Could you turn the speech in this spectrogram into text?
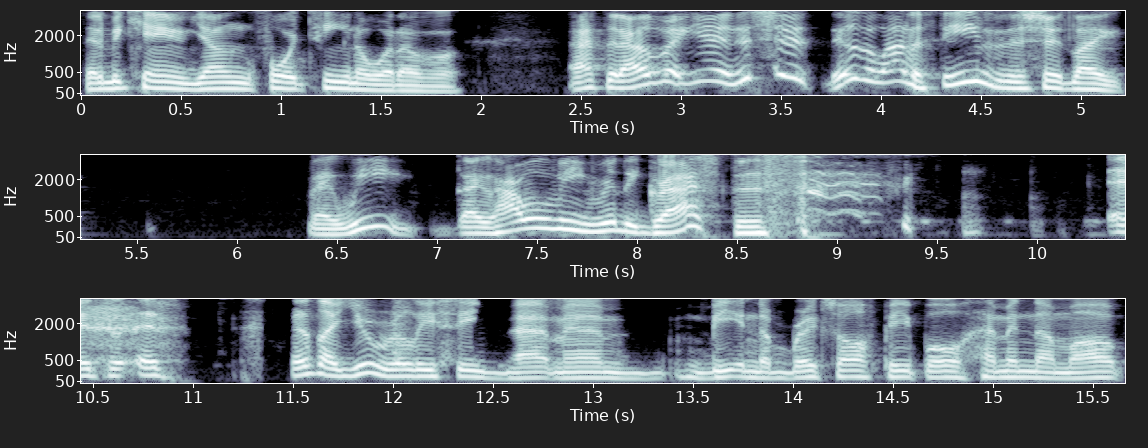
Then it became young fourteen or whatever. After that, I was like, yeah, this shit. There's a lot of themes and shit. Like, like we like how would we really grasp this? It's it's it's like you really see Batman beating the bricks off people, hemming them up.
